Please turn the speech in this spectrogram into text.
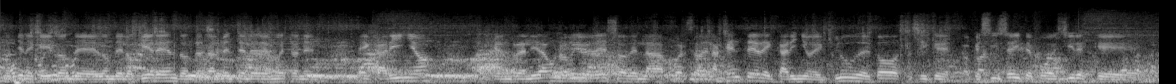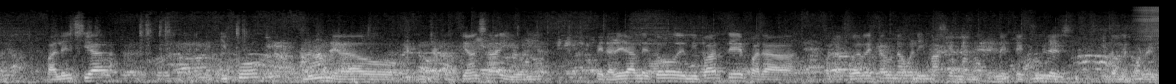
Uno tiene que ir donde, donde lo quieren, donde realmente le demuestran el, cariño, porque en realidad uno vive de eso, de la fuerza de la gente, del cariño del club, de todos. Así que lo que sí sé y te puedo decir es que Valencia, el equipo, me ha dado mucha confianza y bueno, esperaré darle todo de mi parte para, para poder dejar una buena imagen en, este club y lo mejor de mí.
